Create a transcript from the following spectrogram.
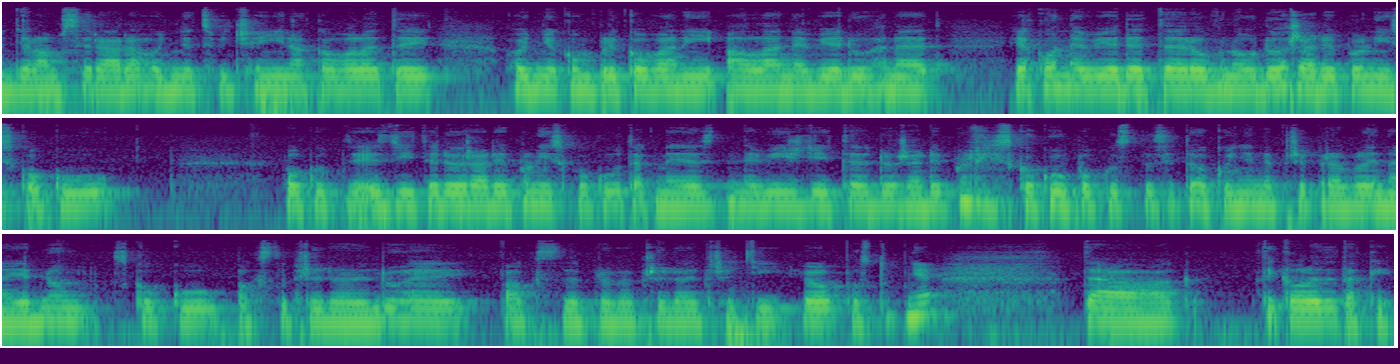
dělám si ráda hodně cvičení na kavalety, hodně komplikovaný, ale nevědu hned, jako nevědete rovnou do řady plný skoků, pokud jezdíte do řady plný skoků, tak ne, nevýjíždějte do řady plný skoků, pokud jste si toho koně nepřipravili na jednom skoku, pak jste přidali druhý, pak jste teprve přidali třetí, jo, postupně. Tak ty kvality taky.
